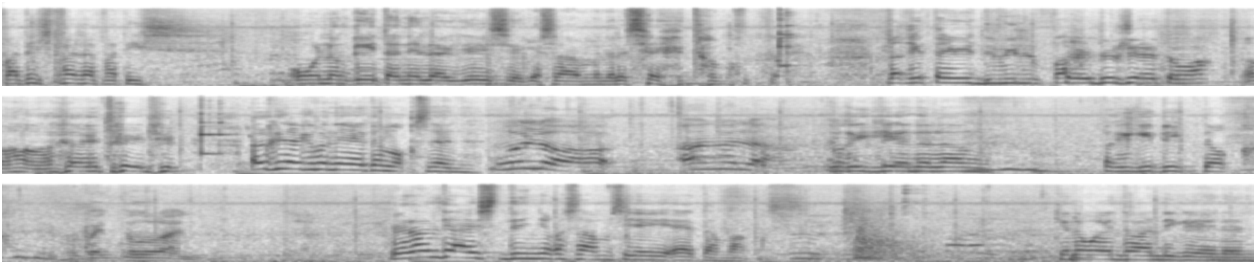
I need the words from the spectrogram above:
Patis pala, patis. Unang kita nila guys eh, kasama nila sa Etamox. Laki third wheel pa. Pwede siya ito ah. Oo, laki third wheel. Ano ginagawa na Etamox nun? wala, ano lang. Makiki ano lang, makiki-tiktok. Pagkwentuhan. Pero hindi ayos din yung kasama si Etamax. Kinukwentuhan din kayo nun,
